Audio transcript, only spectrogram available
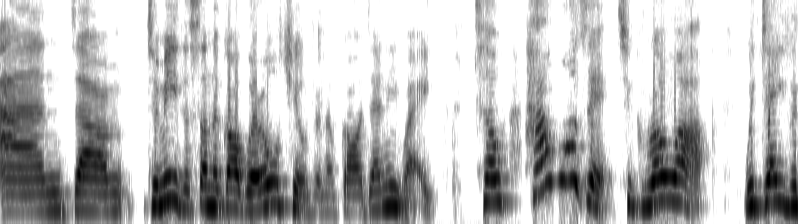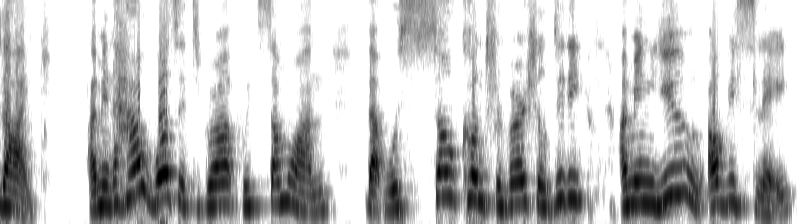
And um, to me, the son of God, we're all children of God anyway. So, how was it to grow up with David Icke? I mean, how was it to grow up with someone that was so controversial? Did he? I mean, you obviously,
